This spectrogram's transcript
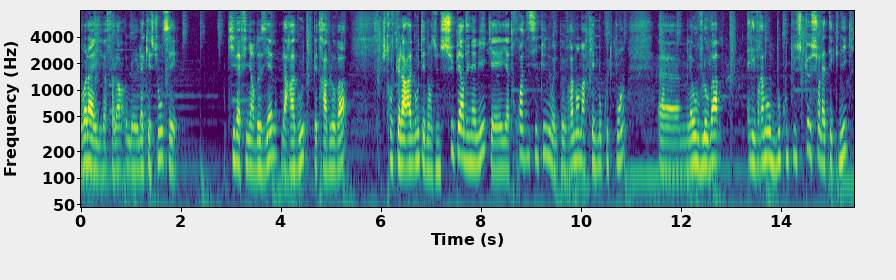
voilà, il va falloir. la question, c'est qui va finir deuxième? La Ragout, Petra Vlova. Je trouve que la Ragout est dans une super dynamique et il y a trois disciplines où elle peut vraiment marquer beaucoup de points. Euh, là où Vlova, elle est vraiment beaucoup plus que sur la technique.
